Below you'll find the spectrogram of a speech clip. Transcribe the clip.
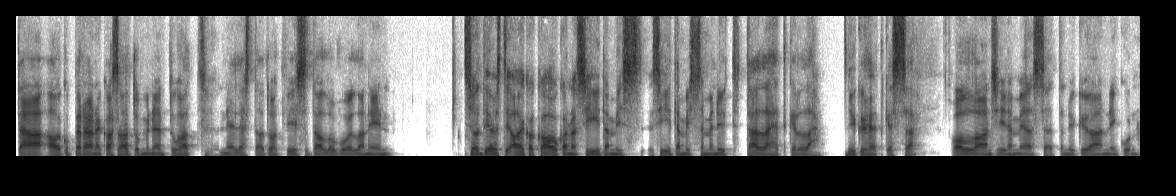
tämä alkuperäinen kasautuminen 1400-1500-luvuilla, niin se on tietysti aika kaukana siitä, miss, siitä, missä me nyt tällä hetkellä nykyhetkessä ollaan siinä mielessä, että nykyään niin kuin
